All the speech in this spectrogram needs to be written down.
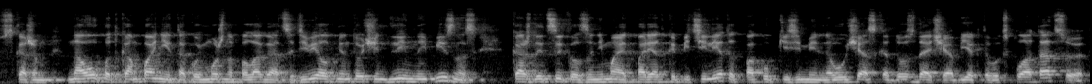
скажем, на опыт компании такой можно полагаться. Девелопмент очень длинный бизнес, каждый цикл занимает порядка пяти лет от покупки земельного участка до сдачи объекта в эксплуатацию.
